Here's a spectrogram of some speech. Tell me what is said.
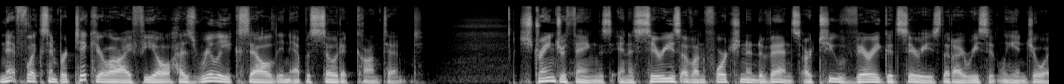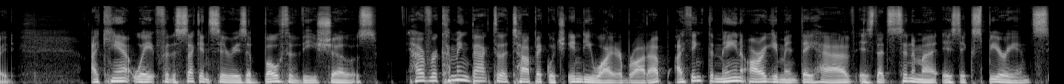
Netflix, in particular, I feel, has really excelled in episodic content. Stranger Things and A Series of Unfortunate Events are two very good series that I recently enjoyed. I can't wait for the second series of both of these shows. However, coming back to the topic which IndieWire brought up, I think the main argument they have is that cinema is experience.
